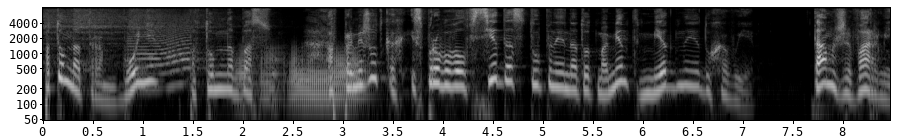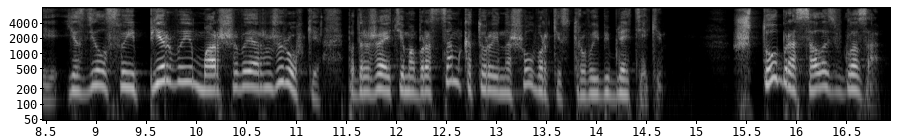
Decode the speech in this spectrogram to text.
потом на тромбоне, потом на басу. А в промежутках испробовал все доступные на тот момент медные духовые. Там же, в армии, я сделал свои первые маршевые аранжировки, подражая тем образцам, которые нашел в оркестровой библиотеке. Что бросалось в глаза –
